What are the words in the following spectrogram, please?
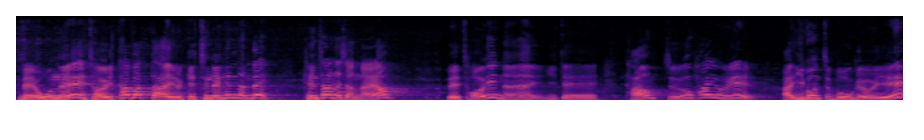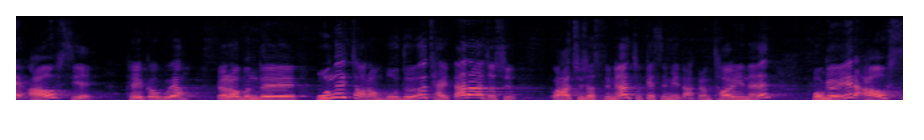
네, 오늘 저희 타바타 이렇게 진행했는데 괜찮으셨나요? 네, 저희는 이제 다음 주 화요일, 아, 이번 주 목요일 9시에 뵐 거고요. 여러분들 오늘처럼 모두 잘 따라와 주셨으면 좋겠습니다. 그럼 저희는 목요일 9시에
